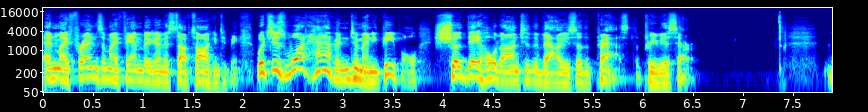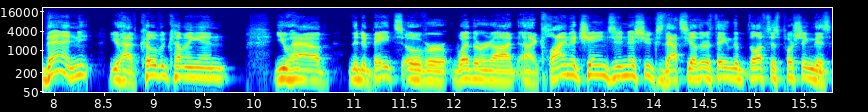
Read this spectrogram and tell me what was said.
and my friends and my family are going to stop talking to me, which is what happened to many people should they hold on to the values of the past, the previous era. Then you have COVID coming in. You have the debates over whether or not uh, climate change is an issue, because that's the other thing the left is pushing this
